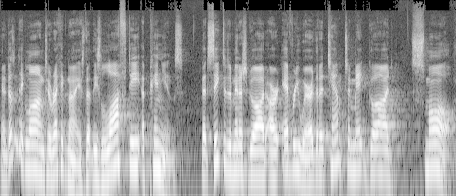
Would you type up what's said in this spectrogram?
And it doesn't take long to recognize that these lofty opinions that seek to diminish God are everywhere, that attempt to make God small,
